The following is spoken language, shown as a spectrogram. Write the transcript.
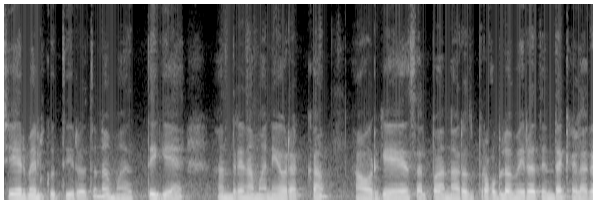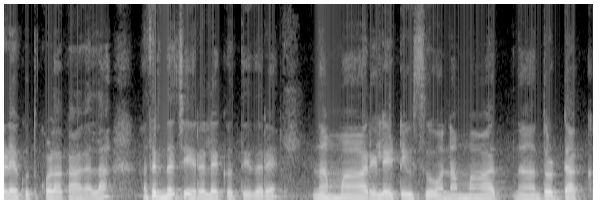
ಚೇರ್ ಮೇಲೆ ಕೂತಿರೋದು ನಮ್ಮ ಅತ್ತಿಗೆ, ಅಂದರೆ ನಮ್ಮ ಮನೆಯವ್ರ ಅಕ್ಕ. ಅವ್ರಿಗೆ ಸ್ವಲ್ಪ ನರದ ಪ್ರಾಬ್ಲಮ್ ಇರೋದ್ರಿಂದ ಕೆಳಗಡೆ ಕೂತ್ಕೊಳ್ಳೋಕ್ಕಾಗಲ್ಲ ಅದರಿಂದ ಚೇರಲ್ಲೇ ಕೂತಿದ್ದಾರೆ. ನಮ್ಮ ರಿಲೇಟಿವ್ಸು ನಮ್ಮ ದೊಡ್ಡ ಅಕ್ಕ,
